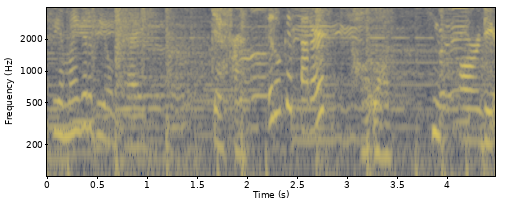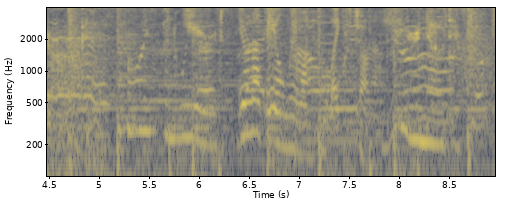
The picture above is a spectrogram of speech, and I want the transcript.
Buffy, am I gonna be okay? Different. It'll get better. Hold on. You already are okay. It's always been weird. You're not the only one who likes Jonah. You're no different.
